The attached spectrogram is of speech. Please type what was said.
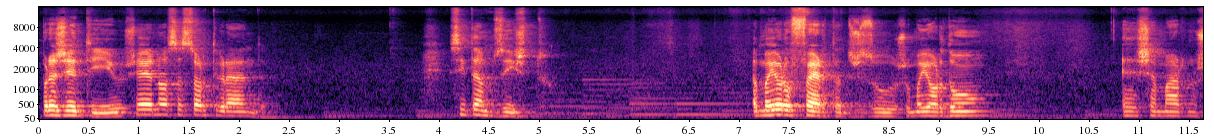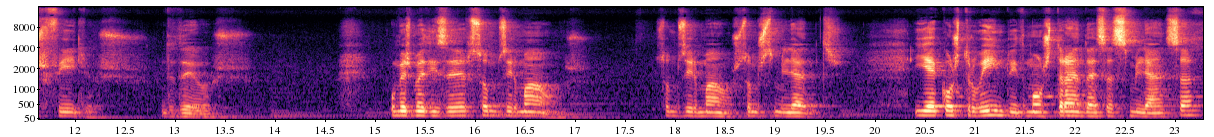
Para gentios, é a nossa sorte grande. Sintamos isto. A maior oferta de Jesus, o maior dom, é chamar-nos filhos de Deus. O mesmo é dizer, somos irmãos, somos irmãos, somos semelhantes. E é construindo e demonstrando essa semelhança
